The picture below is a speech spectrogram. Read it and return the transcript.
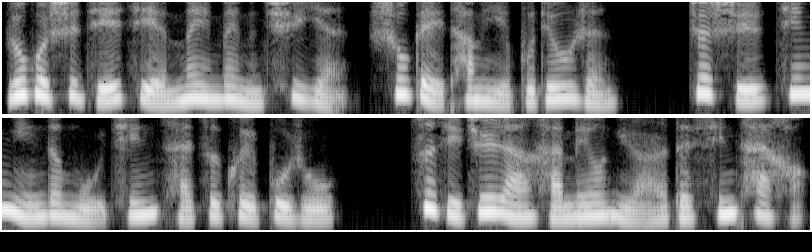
如果是姐姐妹妹们去演，输给他们也不丢人。这时，金明的母亲才自愧不如，自己居然还没有女儿的心态好。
